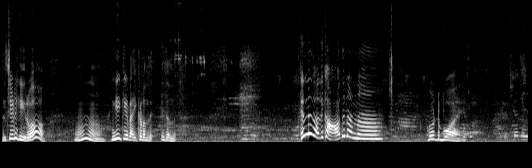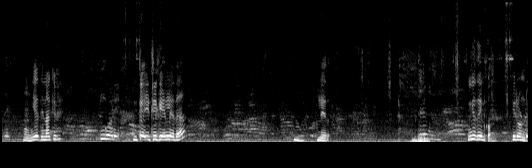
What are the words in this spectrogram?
ఇది చూడు హీరో. ఇంక ఇక్కడ ఇక్కడ ఉంది ఇది ఉంది కింద అది కాదు నాన్న. Good boy. ఏది నాకు ఇవి? ఇంకోటి. ఇంకా ఇట్లకి ఏం లేదా లేదు. ఇంక దీనికి. ఉంది ఈ రెండు.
